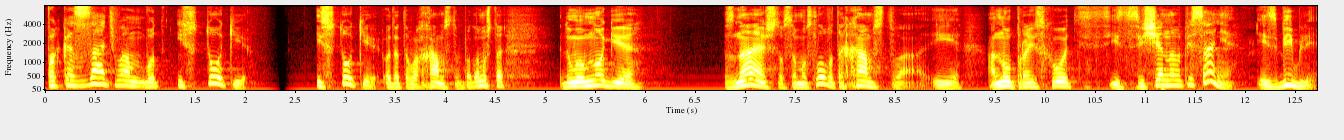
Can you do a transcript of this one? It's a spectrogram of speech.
показать вам вот истоки, истоки вот этого хамства, потому что, я думаю, многие знают, что само слово это хамство, и оно происходит из Священного Писания, из Библии.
